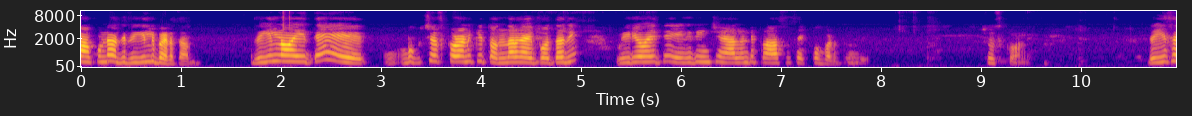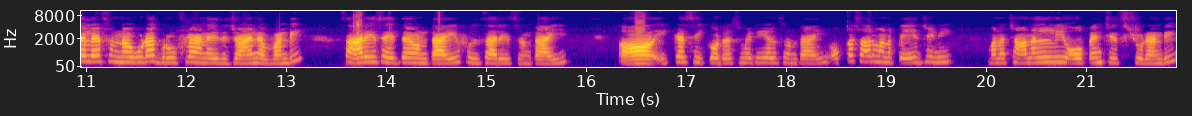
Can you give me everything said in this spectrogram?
కాకుండా అది రీల్ పెడతాను. రీల్లో అయితే బుక్ చేసుకోవడానికి తొందరగా అయిపోతుంది. వీడియో అయితే ఎడిటింగ్ చేయాలంటే ప్రాసెస్ ఎక్కువ పడుతుంది. చూసుకోండి. రీసెలర్స్ ఉన్నా కూడా గ్రూప్లో అనేది జాయిన్ అవ్వండి. సారీస్ అయితే ఉంటాయి ఫుల్ సారీస్ ఉంటాయి. ఆ, ఇక్కడ సీకో డ్రెస్ మెటీరియల్స్ ఉంటాయి. ఒక్కసారి మన పేజీని మన ఛానల్ని ఓపెన్ చేసి చూడండి.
